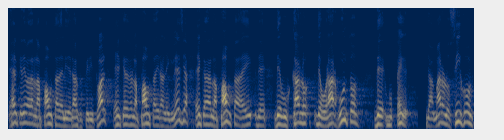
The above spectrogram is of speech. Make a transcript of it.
Es el que debe dar la pauta de liderazgo espiritual, es el que debe dar la pauta de ir a la iglesia, es el que debe dar la pauta de, de, buscarlo, de orar juntos, de eh, llamar a los hijos.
